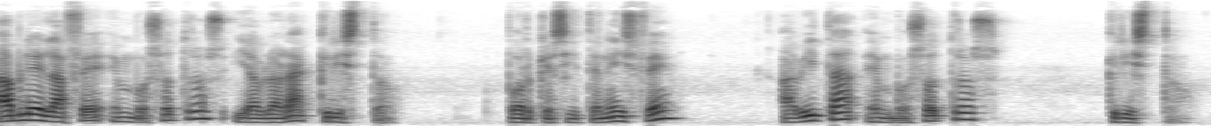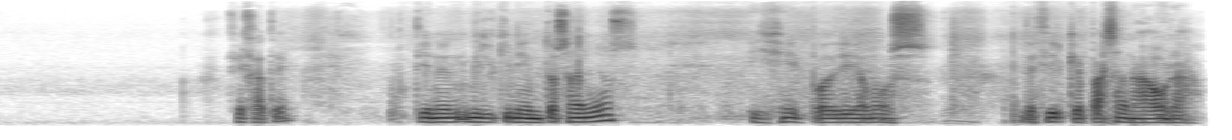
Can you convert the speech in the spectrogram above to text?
Hable la fe en vosotros y hablará Cristo, porque si tenéis fe, habita en vosotros Cristo. Fíjate, tienen 1500 años y podríamos decir que pasan ahora.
